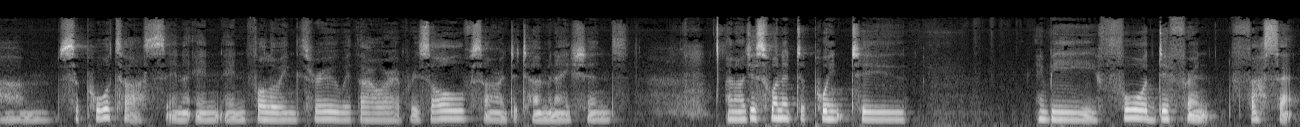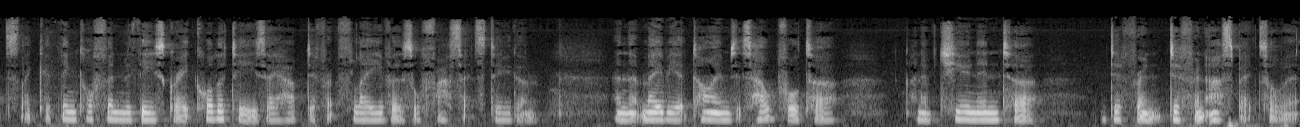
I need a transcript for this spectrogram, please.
um, support us in, in, in following through with our resolves, our determinations. And I just wanted to point to maybe four different facets. Like I think often with these great qualities, they have different flavors or facets to them. And that maybe at times it's helpful to kind of tune into different different aspects of it.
